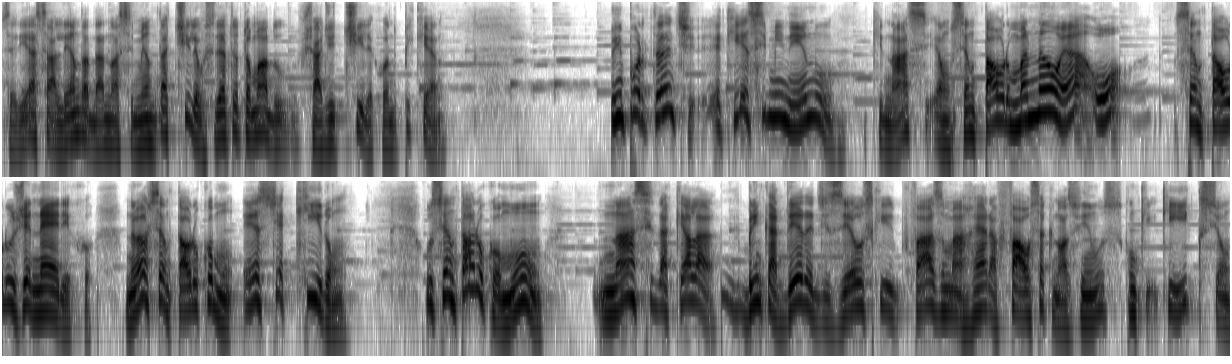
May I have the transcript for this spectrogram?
Seria essa a lenda do nascimento da tilha. Você deve ter tomado chá de tilha quando pequeno. O importante é que esse menino que nasce é um centauro, mas não é o centauro genérico, não é o centauro comum. Este é Quiron. O centauro comum nasce daquela brincadeira de Zeus que faz uma Hera falsa que nós vimos, com que, que Ixion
